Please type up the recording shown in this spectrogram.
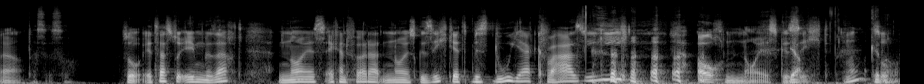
Ja. Das ist so. So, jetzt hast du eben gesagt, neues Eckernförder hat ein neues Gesicht. Jetzt bist du ja quasi auch ein neues Gesicht. Ja, ne? Genau. So.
